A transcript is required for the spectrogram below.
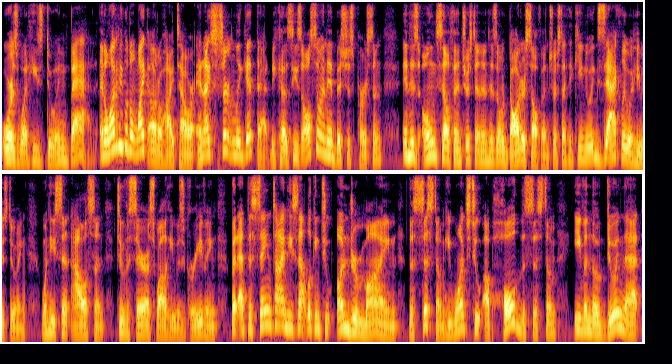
or is what he's doing bad? And a lot of people don't like Otto Hightower, and I certainly get that because he's also an ambitious person in his own self interest and in his own daughter's self interest. I think he knew exactly what he was doing when he sent Alicent to Viserys while he was grieving. But at the same time, he's not looking to undermine the system. He wants to uphold the system even though doing that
